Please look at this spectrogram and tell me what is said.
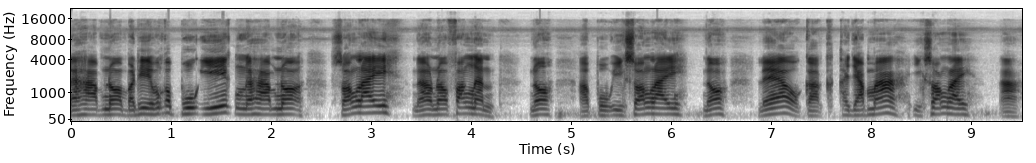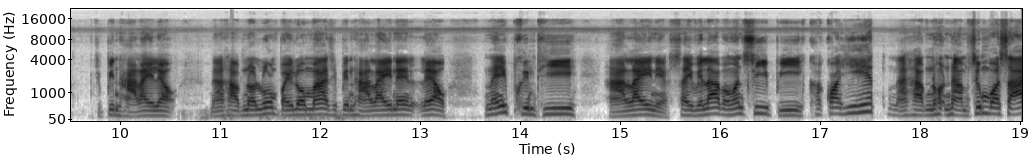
นะครับเนาะบัดนี้ผมก็ปลูกอีกนะครับเนาะสองไรนะครับเนาะฟังนั่นเนาะอ่าปลูกอีกสองไรเนาะแล้วก็ขยับมาอีกสองไรอ่า จะเป็นหาไรแล้วนะครับเนาะรวมไปรวมมาจะเป็นหาไรในแล้ว ในพื้นที่หาไรเนี่ยใช้เวลาประมาณ4ปีค่อยๆเฮ็ดนะครับเนาะน้ำซึมบ่ใส่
